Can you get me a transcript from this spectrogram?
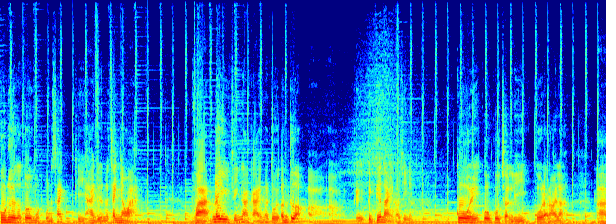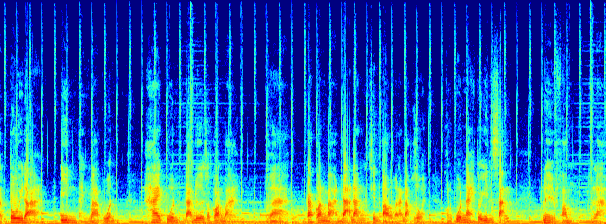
Cô đưa cho tôi một cuốn sách thì hai đứa nó tranh nhau à? Và đây chính là cái mà tôi ấn tượng ở, ở cái tình tiết này đó chính là cô ấy cô cô trợ lý cô đã nói là à, tôi đã in thành ba cuốn. Hai cuốn đã đưa cho con bà và các con bà đã đăng trên tàu và đang đọc rồi. Còn cuốn này tôi in sẵn đề phòng là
